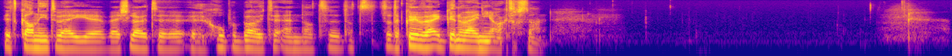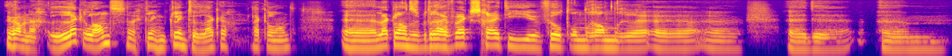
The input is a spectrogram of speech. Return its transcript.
dit kan niet. Wij, wij sluiten groepen buiten en dat, dat, dat, daar kunnen wij, kunnen wij niet achter staan. Dan gaan we naar Lekkerland. Klinkt, klinkt wel lekker, Lekkerland. Lekkerland is bedrijf Wekkerscheid. Die vult onder andere de... Um,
